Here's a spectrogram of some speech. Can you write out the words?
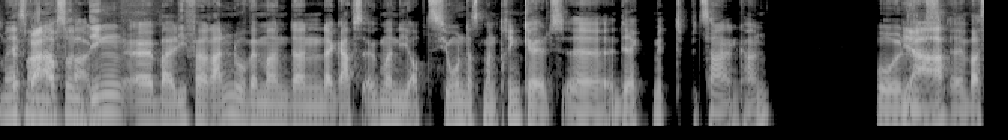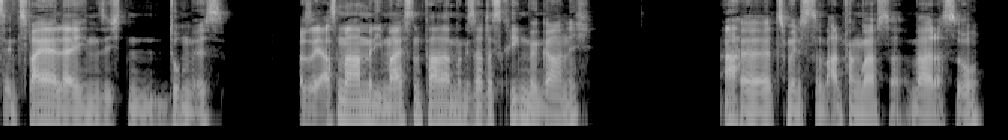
Das war auch so ein Ding äh, bei Lieferando, wenn man dann, da gab es irgendwann die Option, dass man Trinkgeld äh, direkt mit bezahlen kann. Und ja. äh, was in zweierlei Hinsichten dumm ist. Also erstmal haben mir die meisten Fahrer immer gesagt, das kriegen wir gar nicht. Ah. Äh, zumindest am Anfang war das so.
